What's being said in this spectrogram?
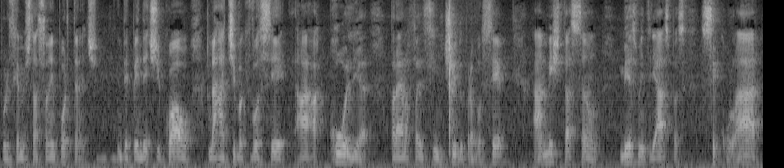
Por isso que a meditação é importante. Independente de qual narrativa que você acolha para ela fazer sentido para você, a meditação, mesmo entre aspas, secular,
